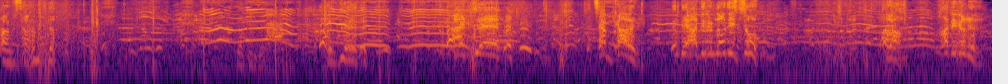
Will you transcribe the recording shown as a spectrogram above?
감사합니다. 안 돼! 안 돼! 잠깐! 내 아들은 어디 있어? 알아, 아들은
